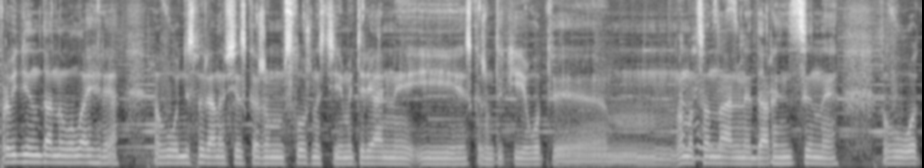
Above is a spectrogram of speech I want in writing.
проведением данного лагеря, вот, несмотря на все, скажем, сложности материальные и, скажем, такие вот э, эмоциональные, да, организационные, вот.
